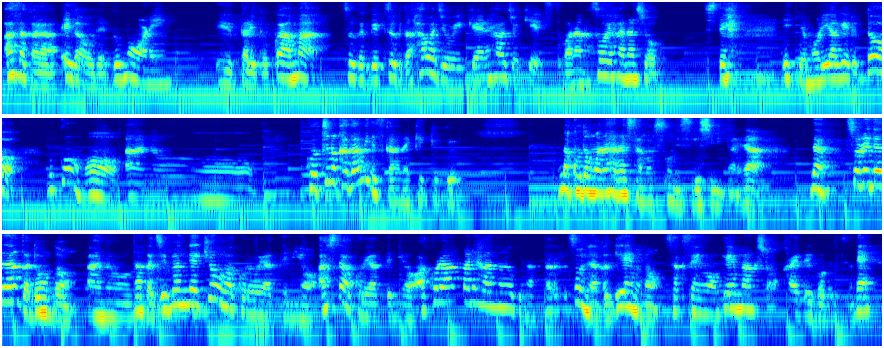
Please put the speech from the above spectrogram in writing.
朝から笑顔で Good morning って言ったりとか、まあ、それか月曜日と How was your weekend? How's your kids? とか、なんかそういう話をして いって盛り上げると、向こうも、あのー、こっちの鏡ですからね、結局。まあ、子供の話楽しそうにするしみたいな。だそれでなんかどんどん、あの、なんか自分で今日はこれをやってみよう、明日はこれやってみよう、あ、これあんまり反応良くなったら、そういうなんかゲームの作戦を、ゲームアクションを変えていくわけですよね。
